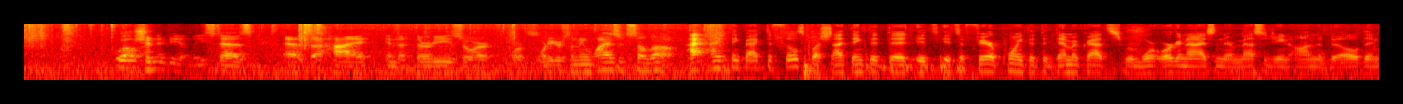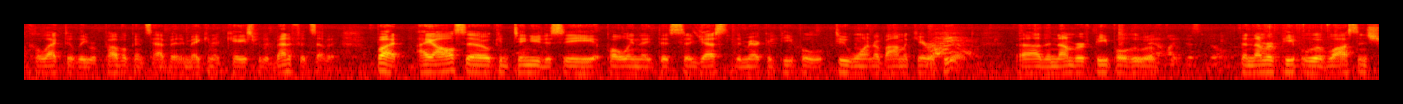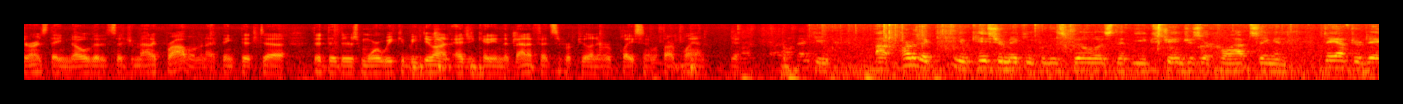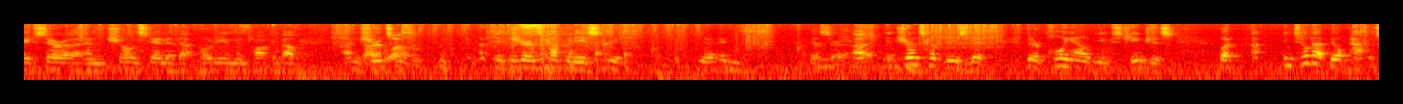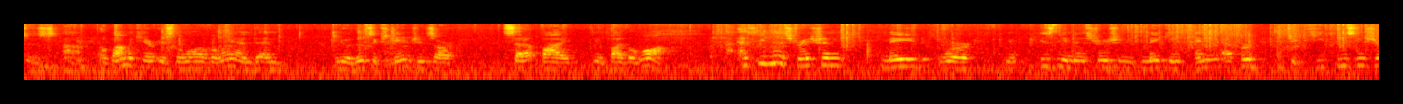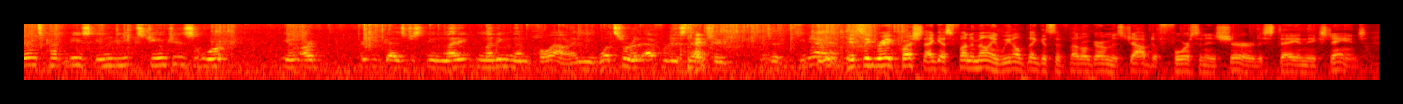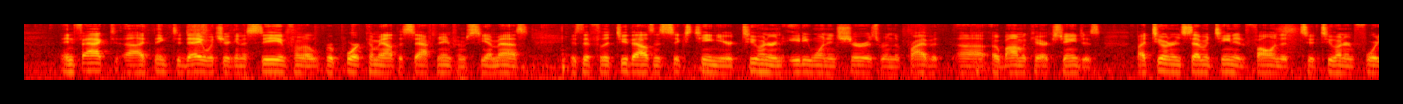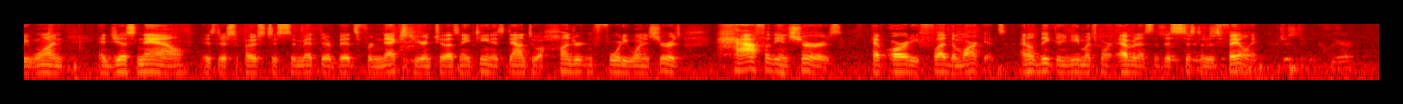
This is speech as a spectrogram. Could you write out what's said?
Well, Shouldn't it be at least as, as uh, high in the 30s or, or 40 or something? Why is it so low? I, I think back to Phil's question. I think that, that it's, it's a fair point that the Democrats were more organized in their messaging on the bill than collectively Republicans have been in making their case for the benefits of it. But I also continue to see polling that, that suggests that the American people do want Obamacare repealed. Uh, the number of people who have the number of people who have lost insurance, they know that it's a dramatic problem, and I think that, uh, that, that there's more we could be doing on educating the benefits of repealing and replacing it with our plan. Yeah. Thank you. Uh, Part of the, you know, case you're making for this bill is that the exchanges are collapsing, and day after day, Sarah and Sean stand at that podium and talk about uh, insurance, bless com- insurance companies, you know, you know, and- yes, sir, uh, insurance companies that, that are pulling out of the exchanges. But uh, until that bill passes, uh, Obamacare is the law of the land, and, you know, those exchanges are set up by, you know, by the law. Has the administration made, or you know, is the administration making any effort to keep these insurance companies in the exchanges, or you know, are are you guys just know, letting letting them pull out? I mean, what sort of effort is that to Yeah, it's a great question. I guess fundamentally, we don't think it's the federal government's job to force an insurer to stay in the exchange. In fact, uh, I think today what you're going to see from a report coming out this afternoon from CMS is that for the 2016 year, 281 insurers were in the private uh, Obamacare exchanges. By 217, it had fallen to, to 241, and just now, as they're supposed to submit their bids for next year in 2018, it's down to 141 insurers. Half of the insurers have already fled the markets. I don't think they need much more evidence that this system is failing. Just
